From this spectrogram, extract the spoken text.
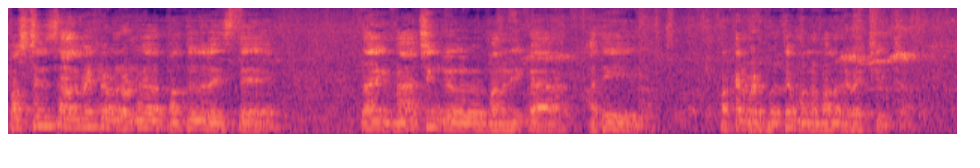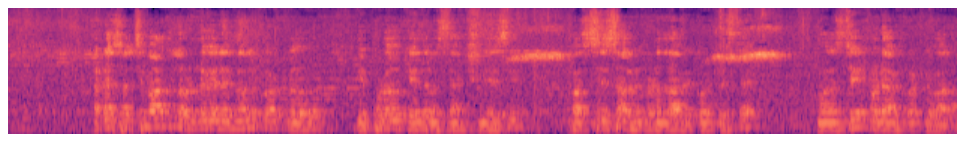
ఫస్ట్ ఇన్స్టాల్మెంట్ వాళ్ళు రెండు వేల పంతొమ్మిదిలో ఇస్తే దానికి మ్యాచింగ్ మనం ఇక అది పక్కన పడిపోతే మనం మళ్ళీ రివైజ్ చేయించాం. అంటే స్వచ్ఛ భారత్లో రెండు వేల ఎనిమిది వందల కోట్లు ఎప్పుడో కేంద్రం శాంక్షన్ చేసి ఫస్ట్ ఇన్స్టాల్మెంట్ రెండు వందల యాభై కోట్లు ఇస్తే మన స్టేట్ నూట యాభై కోట్లు ఇవ్వాలి?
